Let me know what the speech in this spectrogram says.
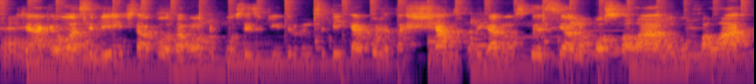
É, já acabou então... a CPI, a gente tava, pô, tava ontem com vocês o dia inteiro vendo CPI, cara, pô, já tá chato, tá ligado? Umas coisas assim, ó, não posso falar, não vou falar.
